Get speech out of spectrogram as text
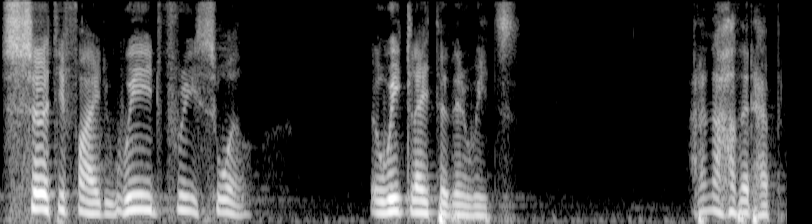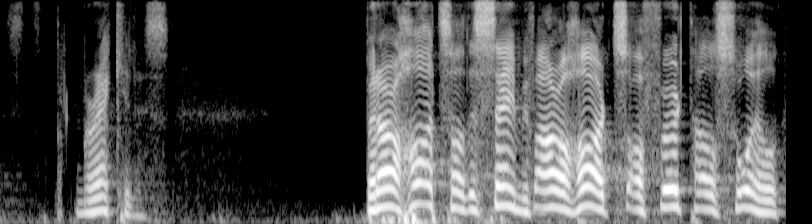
certified weed free soil. A week later, they're weeds. I don't know how that happens. It's miraculous. But our hearts are the same. If our hearts are fertile soil,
